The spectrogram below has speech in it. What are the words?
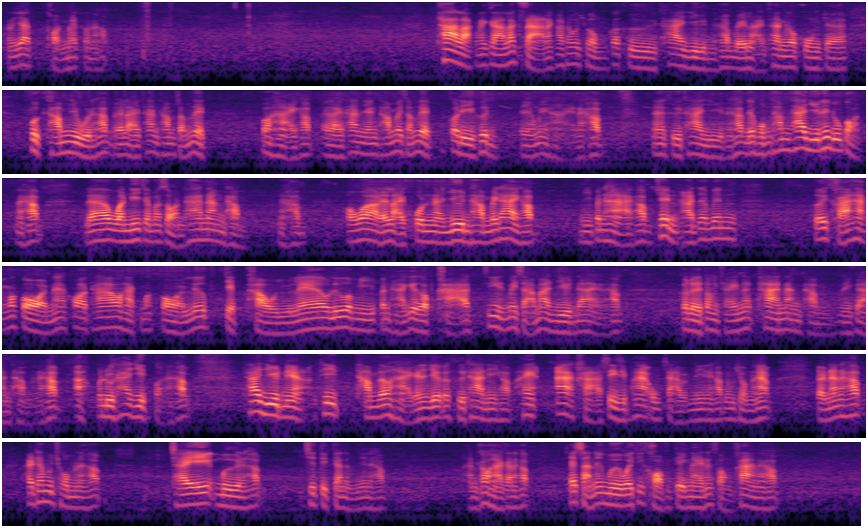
ออนุญาตถอนแมสก่อนนะครับ ท่าหลักในการรักษานะครับท่านผู้ชมก็คือท่ายืนนะครับ หลาย ๆ ท่านก็คงจะฝึกทำอยู่นะครับ หลาย ๆ ท่านทำสำเร็จ ก็หายครับหลายท่านยังทำไม่สำเร็จก็ดีขึ้นแต่ยังไม่หายนะครับนั่นคือท่ายืนนะครับเดี๋ยวผมทำท่ายืนให้ดูก่อนนะครับ แล้ววันนี้จะมาสอนท่านั่งทำนะครับ เพราะว่าหลาย ๆ คนนะยืนทำไม่ได้ครับ มีปัญหาครับ เช่น อาจจะเป็นเคยขาหักมาก่อนนะข้อเท้าหักมาก่อนหรือเจ็บเข่าอยู่แล้ว หรือว่ามีปัญหาเกี่ยวกับขาที่ไม่สามารถยืนได้นะครับ ก็เลยต้องใช้ท่านั่งทำในการทำนะครับอะมาดูท่ายืนก่อนนะครับ ท่ายืนเนี่ยที่ทำแล้วหายกันเยอะก็คือท่านี้ครับ ให้อ้าขา 45 องศาแบบนี้นะครับท่านผู้ชมนะครับ จากนั้นนะครับให้ท่านผู้ชมนะครับ ใช้มือนะครับชิดติดกันแบบนี้นะครับ หันเข้าหากันนะครับ ใช้สันในมือไว้ที่ขอบเกงในทั้งสองข้างนะครับ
